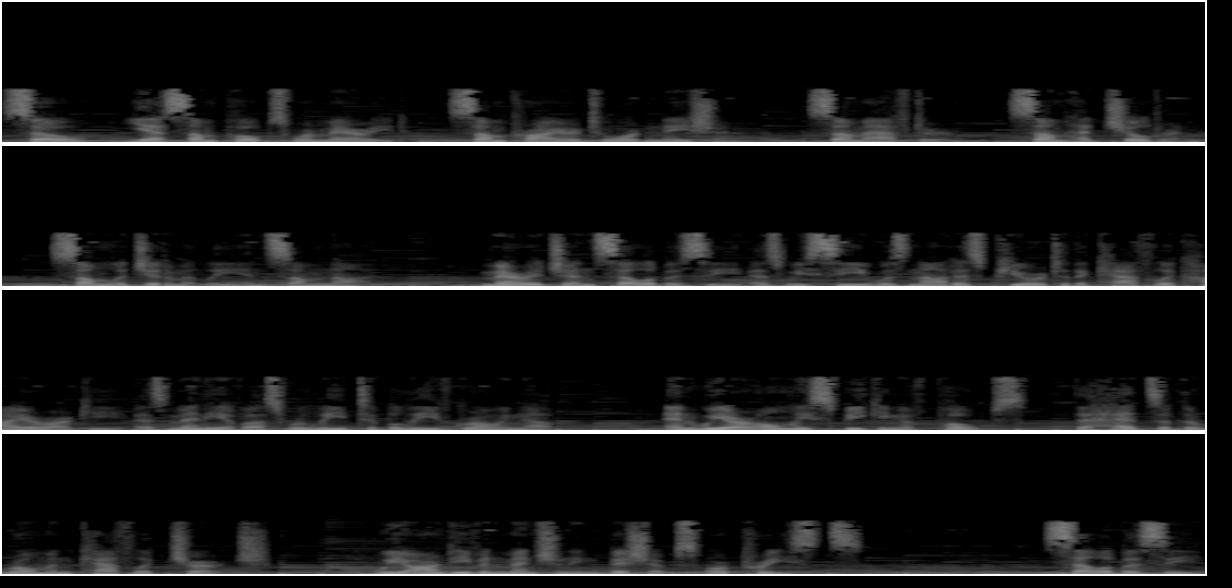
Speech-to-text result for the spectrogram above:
So, yes some popes were married, some prior to ordination, some after, some had children, some legitimately and some not. Marriage and celibacy as we see was not as pure to the Catholic hierarchy as many of us were led to believe growing up. And we are only speaking of popes, the heads of the Roman Catholic Church. We aren't even mentioning bishops or priests. Celibacy?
